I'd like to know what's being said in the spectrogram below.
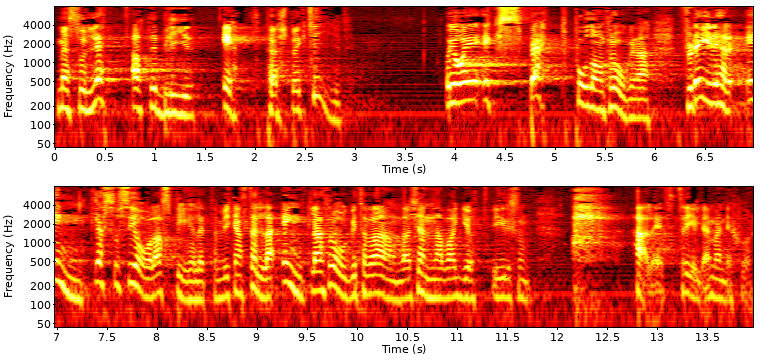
Men så lätt att det blir ett perspektiv. Och jag är expert på de frågorna, för det är det här enkla sociala spelet där vi kan ställa enkla frågor till varandra och känna vad gött vi är. Liksom, ah, härligt, trevliga människor.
